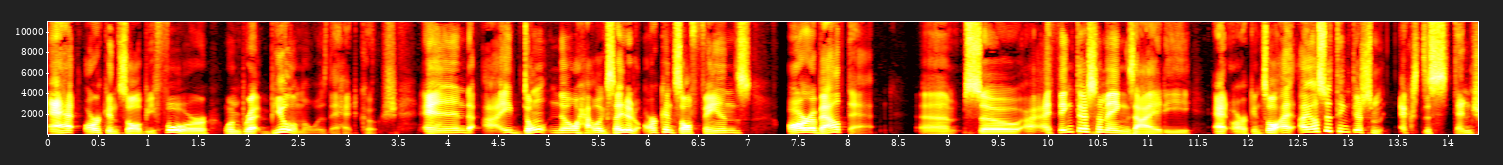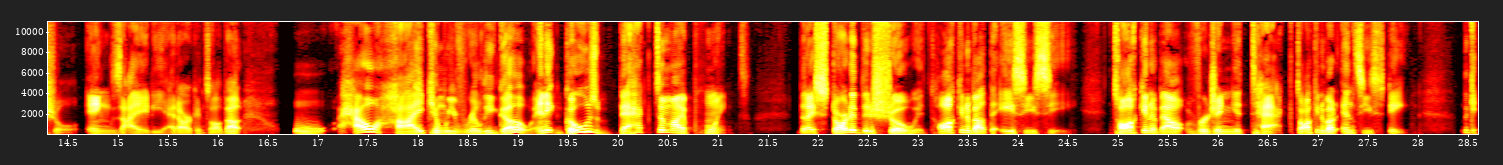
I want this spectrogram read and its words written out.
at Arkansas before when Bret Bielema was the head coach. And I don't know how excited Arkansas fans are about that. Um, so I think there's some anxiety at Arkansas. I, I also think there's some existential anxiety at Arkansas about how high can we really go? And it goes back to my point that I started this show with talking about the ACC, talking about Virginia Tech, talking about NC State. Like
